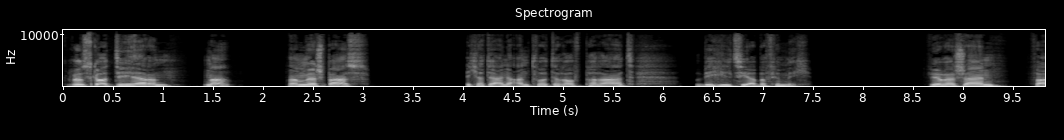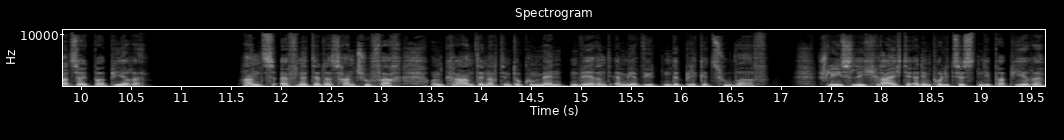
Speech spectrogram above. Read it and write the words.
Grüß Gott, die Herren. Na, haben wir Spaß? Ich hatte eine Antwort darauf parat, behielt sie aber für mich. Führerschein, Fahrzeugpapiere. Hans öffnete das Handschuhfach und kramte nach den Dokumenten, während er mir wütende Blicke zuwarf. Schließlich reichte er dem Polizisten die Papiere.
